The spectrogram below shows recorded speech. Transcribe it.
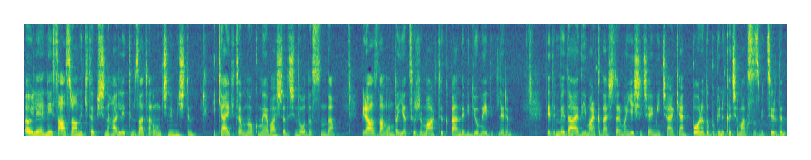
Öyle neyse Azra'nın kitap işini hallettim. Zaten onun için inmiştim. Hikaye kitabını okumaya başladı şimdi odasında. Birazdan onu da yatırırım artık. Ben de videomu editlerim. Dedim veda edeyim arkadaşlarıma yeşil çayımı içerken. Bu arada bugünü kaçamaksız bitirdim.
